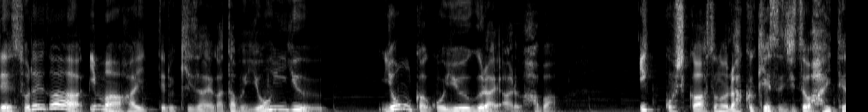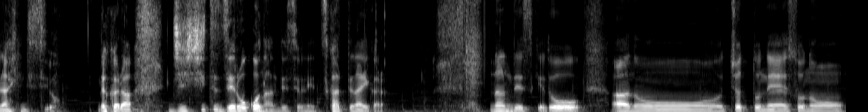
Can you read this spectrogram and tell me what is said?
でそれが今入ってる機材が多分 4U4 か 5U ぐらいある幅。1個しかそのラックケース実は入ってないんですよ。だから実質0個なんですよね。使ってないから。なんですけどあのー、ちょっとねその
